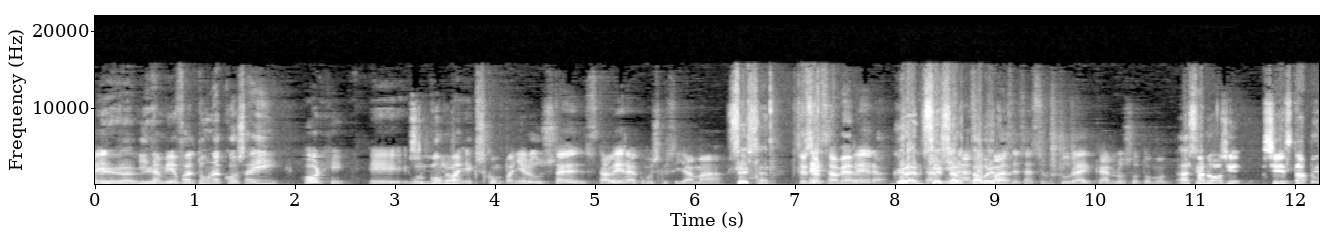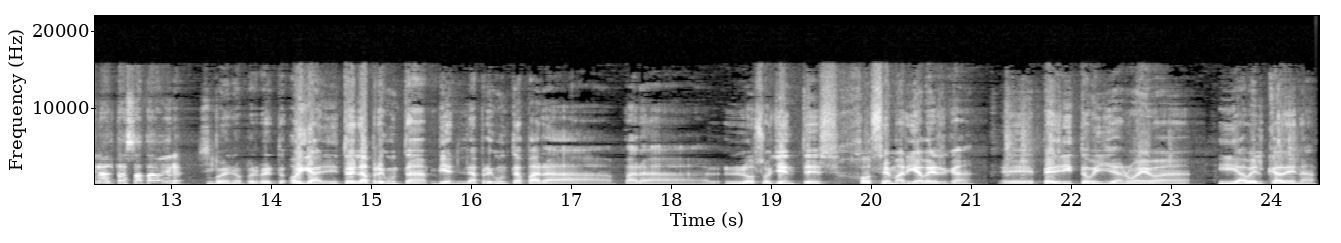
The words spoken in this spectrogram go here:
un él. liderazgo, Y sí. también faltó una cosa ahí, Jorge. Eh, un Sí, compa- ex compañero de ustedes, Tavera, ¿cómo es que se llama? César. César Tavera. Gran También César hace Tavera. parte de esa estructura de Carlos Sotomón. ¿Ah, sí? Ah, no, si, si está Peralta, está Tavera. Bueno, perfecto. Oiga, entonces la pregunta, bien, la pregunta para, para los oyentes José María Vesga, eh, Pedrito Villanueva y Abel Cadena,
